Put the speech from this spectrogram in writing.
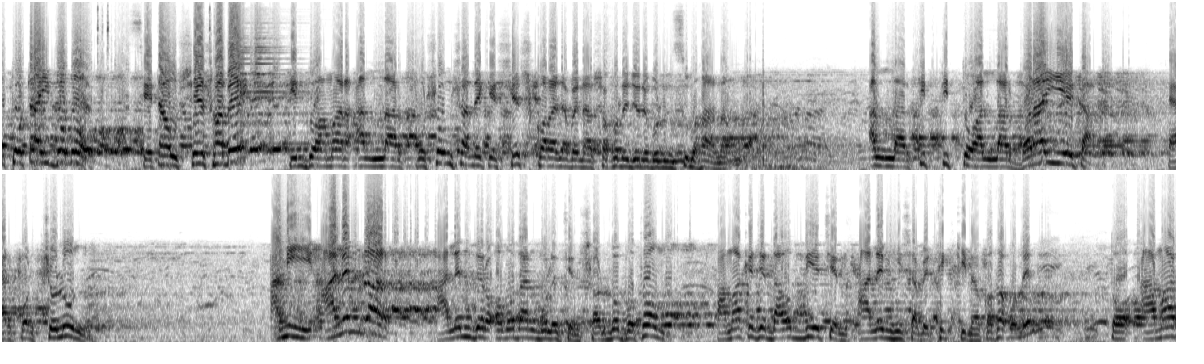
অতটাই দেবো, সেটাও শেষ হবে, কিন্তু আমার আল্লাহর প্রশংসা দেখে শেষ করা যাবে না। সকলে জোরে বলুন সুবহান আল্লাহ আল্লাহর কৃতিত্ব, আল্লাহর বড়াই এটা। এরপর চলুন। আমি আলেমদার আলেমদের অবদান বলেছেন। সর্বপ্রথম আমাকে যে দাওয়াত দিয়েছেন, আলেম হিসাবে, ঠিক কিনা কথা বলেন? তো আমার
